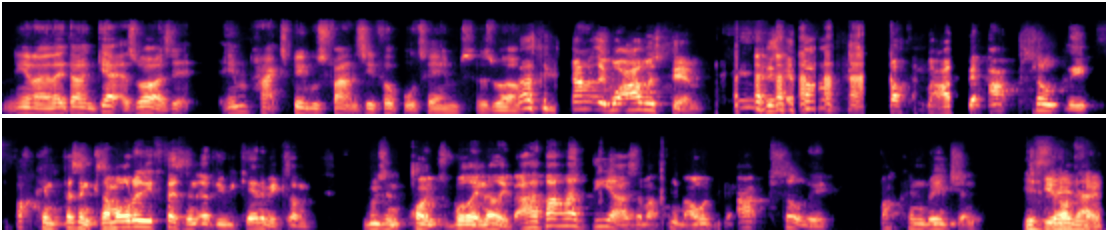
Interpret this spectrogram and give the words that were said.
you know, they don't get as well is it impacts people's fantasy football teams as well. That's exactly what I was saying. if I, I'd be absolutely fucking fizzing because I'm already fizzing every week anyway because I'm losing points willy nilly. But if I had Diaz in my team, I would be absolutely fucking raging. You Excuse say my that. French.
